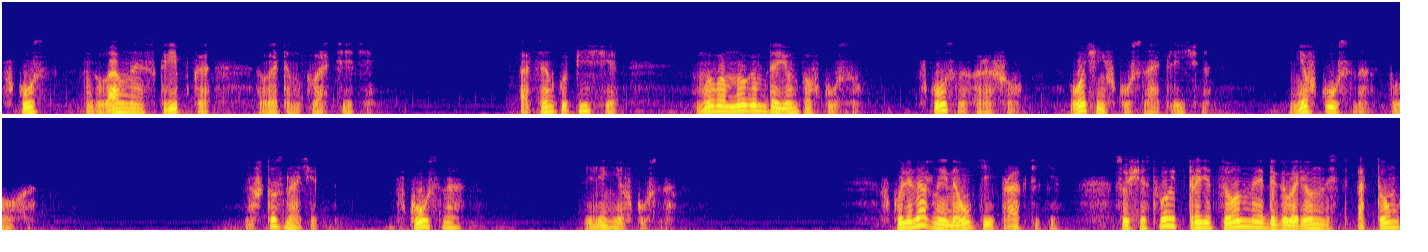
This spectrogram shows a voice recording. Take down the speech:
Вкус — главная скрипка в этом квартете. Оценку пищи мы во многом даем по вкусу. Вкусно — хорошо, очень вкусно — отлично, невкусно — плохо. Но что значит вкусно или невкусно? Кулинарной науке и практике существует традиционная договоренность о том,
